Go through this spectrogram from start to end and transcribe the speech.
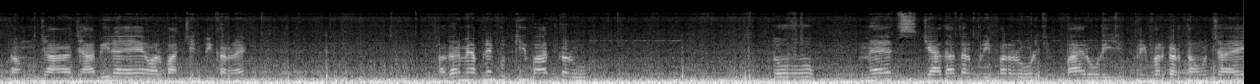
तो हम जा जा भी रहे हैं और बातचीत भी कर रहे हैं। अगर मैं अपने खुद की बात करूँ तो मैं ज़्यादातर प्रीफर रोड बाय रोड ही प्रीफर करता हूँ। चाहे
